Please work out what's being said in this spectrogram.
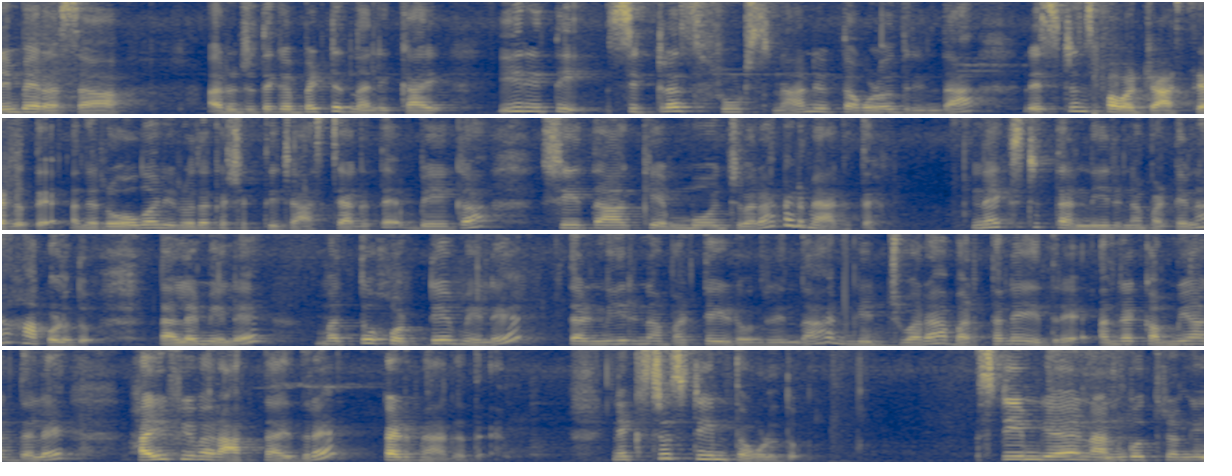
ನಿಂಬೆ ರಸ ಅದ್ರ ಜೊತೆಗೆ ಬೆಟ್ಟದ ನಲ್ಲಿಕಾಯಿ. ಈ ರೀತಿ ಸಿಟ್ರಸ್ ಫ್ರೂಟ್ಸ್ನ ನೀವು ತಗೊಳ್ಳೋದ್ರಿಂದ ರೆಸಿಸ್ಟೆನ್ಸ್ ಪವರ್ ಜಾಸ್ತಿ ಆಗುತ್ತೆ. ಅಂದರೆ ರೋಗ ನಿರೋಧಕ ಶಕ್ತಿ ಜಾಸ್ತಿ ಆಗುತ್ತೆ. ಬೇಗ ಶೀತ, ಕೆಮ್ಮು, ಜ್ವರ ಕಡಿಮೆ ಆಗುತ್ತೆ. ನೆಕ್ಸ್ಟ್ ತಣ್ಣೀರಿನ ಬಟ್ಟೆನ ಹಾಕೊಳ್ಳೋದು. ತಲೆ ಮೇಲೆ ಮತ್ತು ಹೊಟ್ಟೆ ಮೇಲೆ ತಣ್ಣೀರಿನ ಬಟ್ಟೆ ಇಡೋದ್ರಿಂದ ನಿಮಗೆ ಜ್ವರ ಬರ್ತಾನೆ ಇದ್ದರೆ ಅಂದರೆ ಕಮ್ಮಿ ಆಗ್ದಲೇ ಹೈ ಫೀವರ್ ಆಗ್ತಾ ಇದ್ದರೆ ಕಡಿಮೆ ಆಗುತ್ತೆ. ನೆಕ್ಸ್ಟ್ ಸ್ಟೀಮ್ ತೊಗೊಳ್ಳೋದು. ಸ್ಟೀಮ್ಗೆ ನನಗೆ ಗೊತ್ತಿರೋಂಗೆ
